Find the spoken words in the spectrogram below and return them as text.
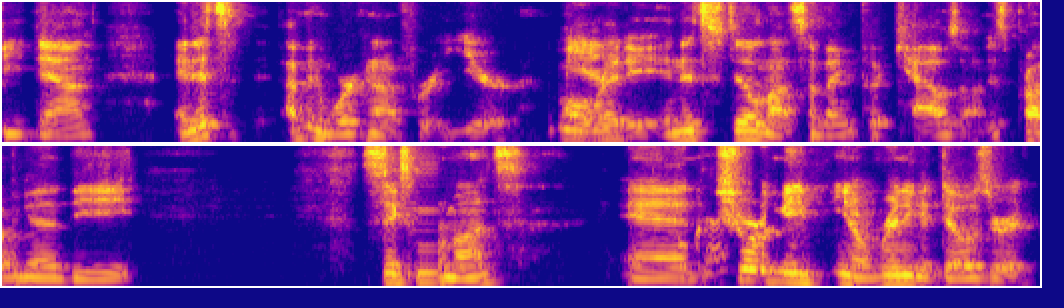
beat down. And it's I've been working on it for a year Yeah. already. And it's still not something I can put cows on. It's probably gonna be six more months. And Okay. short of me, you know, renting a dozer at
